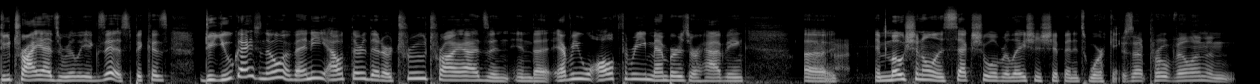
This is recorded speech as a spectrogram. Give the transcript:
do triads really exist because do you guys know of any out there that are true triads and in that every all three members are having a emotional and sexual relationship and it's working Is that pro villain and?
